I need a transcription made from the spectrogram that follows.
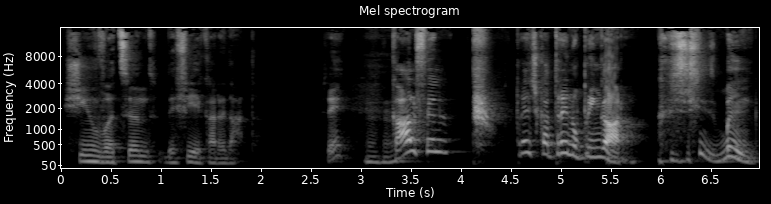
și învățând de fiecare dată. Știi? Uh-huh. Că altfel piu, treci ca trenul prin gară. și bâng!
